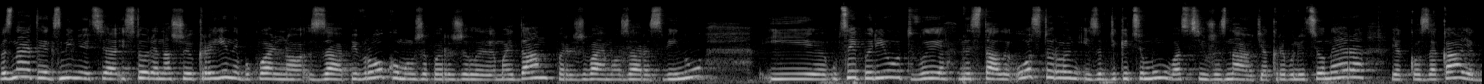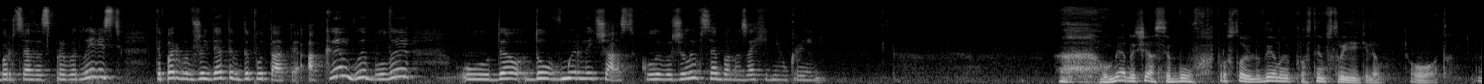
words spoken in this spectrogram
Ви знаєте, як змінюється історія нашої країни. Буквально за півроку ми вже пережили майдан, переживаємо зараз війну. І у цей період ви не стали осторонь, і завдяки цьому вас всі вже знають як революціонера, як козака, як борця за справедливість. Тепер ви вже йдете в депутати. А ким ви були у до, до в мирний час, коли ви жили в себе на західній Україні? У мирний час я був простою людиною, простим строїтелем. От. Е,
